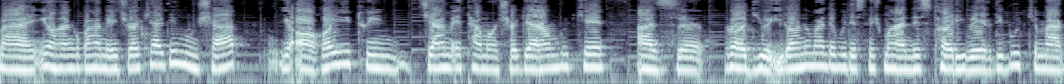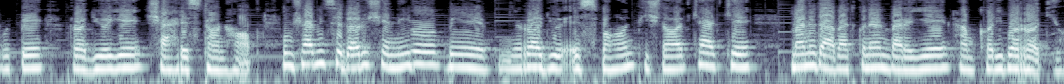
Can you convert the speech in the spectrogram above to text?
و این آهنگ رو با هم اجرا کردیم. اون شب یه آقایی تو این جمع تماشاگران بود که از رادیو ایران اومده بود. اسمش مهندس تاری وردی بود که مربوط به رادیوی شهرستان ها اون شب این صدا رو شنید رو به رادیو اصفهان پیشنهاد کرد که منو دعوت کنن برای همکاری با رادیو.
